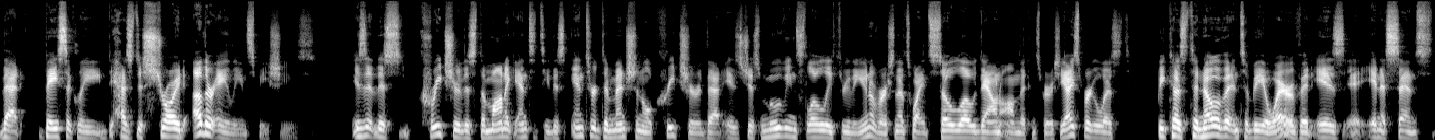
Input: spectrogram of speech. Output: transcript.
that basically has destroyed other alien species. Is it this creature, this demonic entity, this interdimensional creature that is just moving slowly through the universe? And that's why it's so low down on the conspiracy iceberg list. Because to know of it and to be aware of it is, in a sense,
